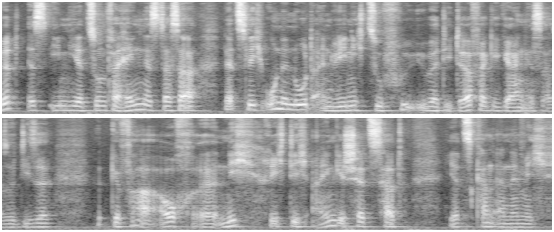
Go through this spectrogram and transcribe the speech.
wird es ihm hier zum Verhängnis, dass er letztlich ohne Not ein wenig zu früh über die Dörfer gegangen ist, also diese Gefahr auch äh, nicht richtig eingeschätzt hat. Jetzt kann er nämlich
